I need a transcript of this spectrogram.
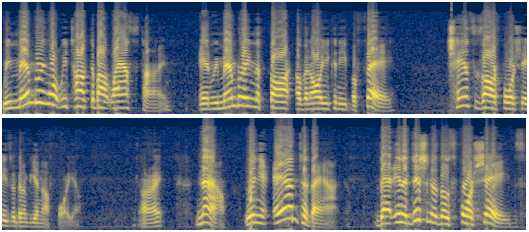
Remembering what we talked about last time, and remembering the thought of an all-you-can-eat buffet, chances are four shades are going to be enough for you. All right? Now, when you add to that, that in addition to those four shades,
